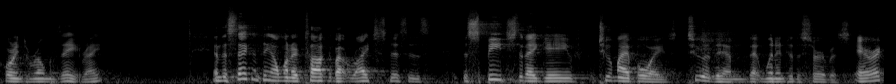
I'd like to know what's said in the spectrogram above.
according to Romans 8, right? And the second thing I want to talk about righteousness is the speech that I gave to my boys, two of them that went into the service, Eric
